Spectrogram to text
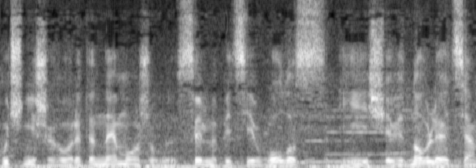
Гучніше говорити не можу, сильно підсів голос і ще відновлюється.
